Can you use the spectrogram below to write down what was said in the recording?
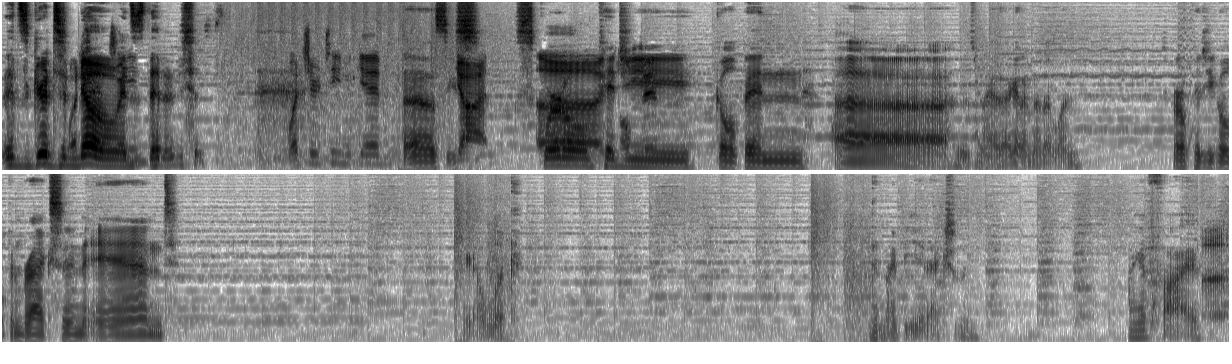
it's good to What's know team? instead of just What's your team again? uh, let's see. You got Squirtle, uh, Pidgey, Gulpin. Uh, who's my other? I got another one. Squirtle, Pidgey, Gulpin, Braixen, and I gotta look. That might be it, actually. I have five. uh,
